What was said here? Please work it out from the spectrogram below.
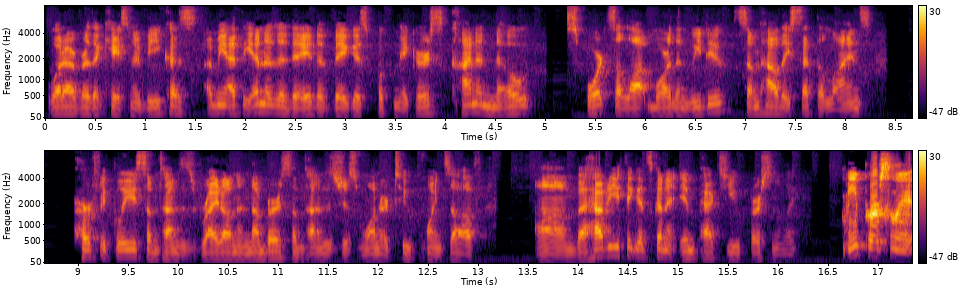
whatever the case may be. Because I mean, at the end of the day, the Vegas bookmakers kind of know sports a lot more than we do. Somehow they set the lines perfectly. Sometimes it's right on the number. Sometimes it's just one or two points off. Um, but how do you think it's going to impact you personally? Me personally,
